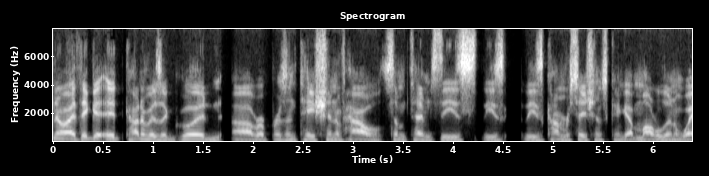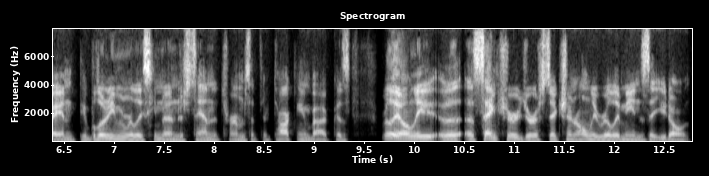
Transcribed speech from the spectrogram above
know, I think it, it kind of is a good uh, representation of how sometimes these these these conversations can get muddled in a way, and people don't even really seem to understand the terms that they're talking about. Because really, only a, a sanctuary jurisdiction only really means that you don't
